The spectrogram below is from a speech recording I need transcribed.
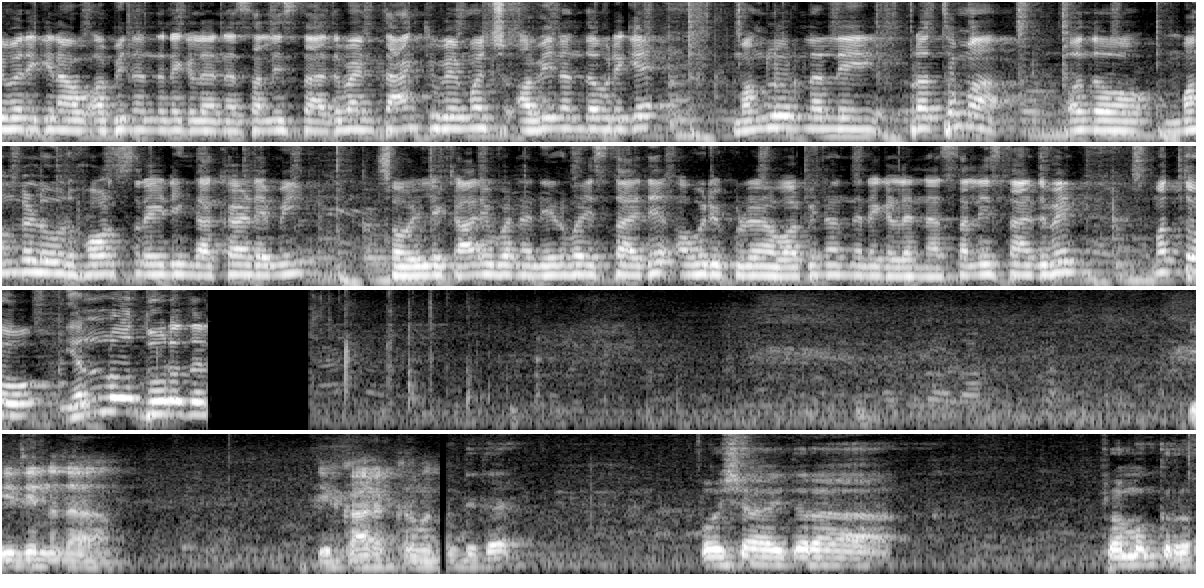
ಇವರಿಗೆ ನಾವು ಅಭಿನಂದನೆಗಳನ್ನ ಸಲ್ಲಿಸ್ತಾ ಇದ್ದೇವೆ. And thank you very much ಅಭಿನಂದ್ ಅವರಿಗೆ. ಮಂಗಳೂರಿನಲ್ಲಿ ಪ್ರಥಮ ಒಂದು Mangaluru horse riding academy so ಇಲ್ಲಿ ಕಾರ್ಯವನ್ನು ನಿರ್ವಹಿಸ್ತಾ ಇದೆ. ಅವರಿಗೂ ಕೂಡ ನಾವು ಅಭಿನಂದನೆಗಳನ್ನ ಸಲ್ಲಿಸ್ತಾ ಇದ್ದೇವೆ. ಮತ್ತು ಎಲ್ಲೋ ದೂರದಲ್ಲಿ ಈ ದಿನದ ಈ ಕಾರ್ಯಕ್ರಮ ಬಹುಶಃ ಇದರ ಪ್ರಮುಖರು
